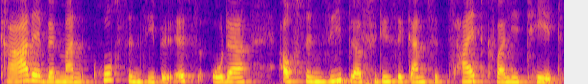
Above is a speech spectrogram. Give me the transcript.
Gerade wenn man hochsensibel ist oder auch sensibler für diese ganze Zeitqualität,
